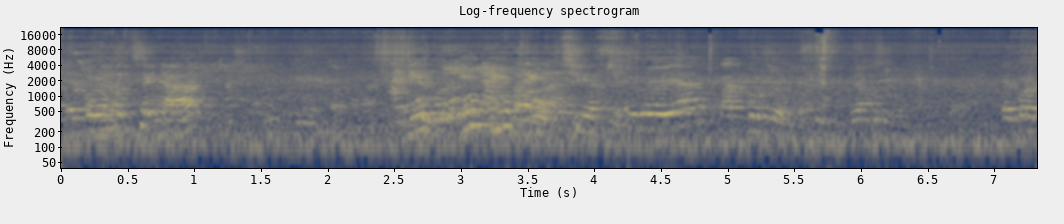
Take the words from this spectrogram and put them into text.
এরপরে হচ্ছে মুখ ঠিক আছে কাঁধ পর্যন্ত এরপরে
